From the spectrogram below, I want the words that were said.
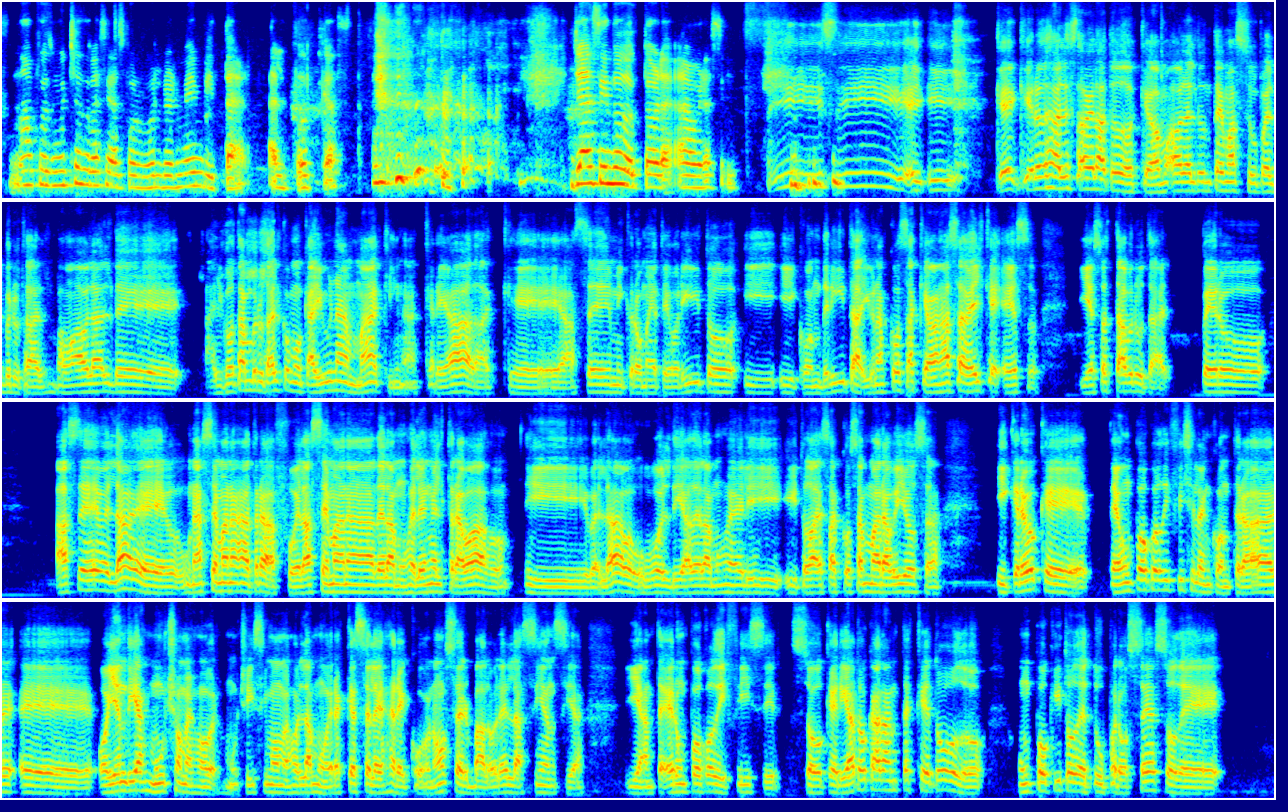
No, pues muchas gracias por volverme a invitar al podcast. ya siendo doctora, ahora sí. Sí, sí. Y, quiero dejarles saber a todos que vamos a hablar de un tema súper brutal. Vamos a hablar de algo tan brutal como que hay una máquina creada que hace micrometeoritos y, y condrita y unas cosas que van a saber que eso. Y eso está brutal. Pero hace, ¿verdad? Eh, unas semanas atrás fue la Semana de la Mujer en el Trabajo y, ¿verdad? Hubo el Día de la Mujer y, y todas esas cosas maravillosas. Y creo que es un poco difícil encontrar, eh, hoy en día es mucho mejor, muchísimo mejor las mujeres que se les reconoce el valor en la ciencia y antes era un poco difícil. So, quería tocar antes que todo un poquito de tu proceso de,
